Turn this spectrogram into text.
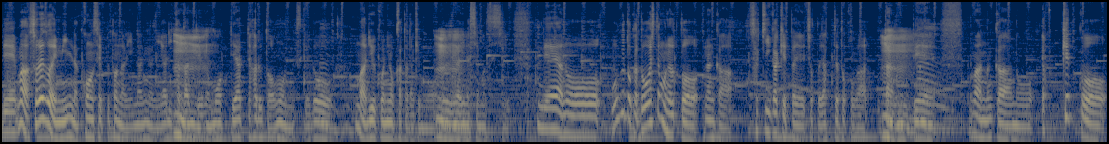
で、まあ、それぞれみんなコンセプトなり何々やり方っていうのを持ってやってはるとは思うんですけど、まあ、流行に乗っかっただけもいらっしゃいますし、であの僕とかどうしてもちょっとなんか先駆けてちょっとやったとこがあったんで、まあなんかあのやっぱ結構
